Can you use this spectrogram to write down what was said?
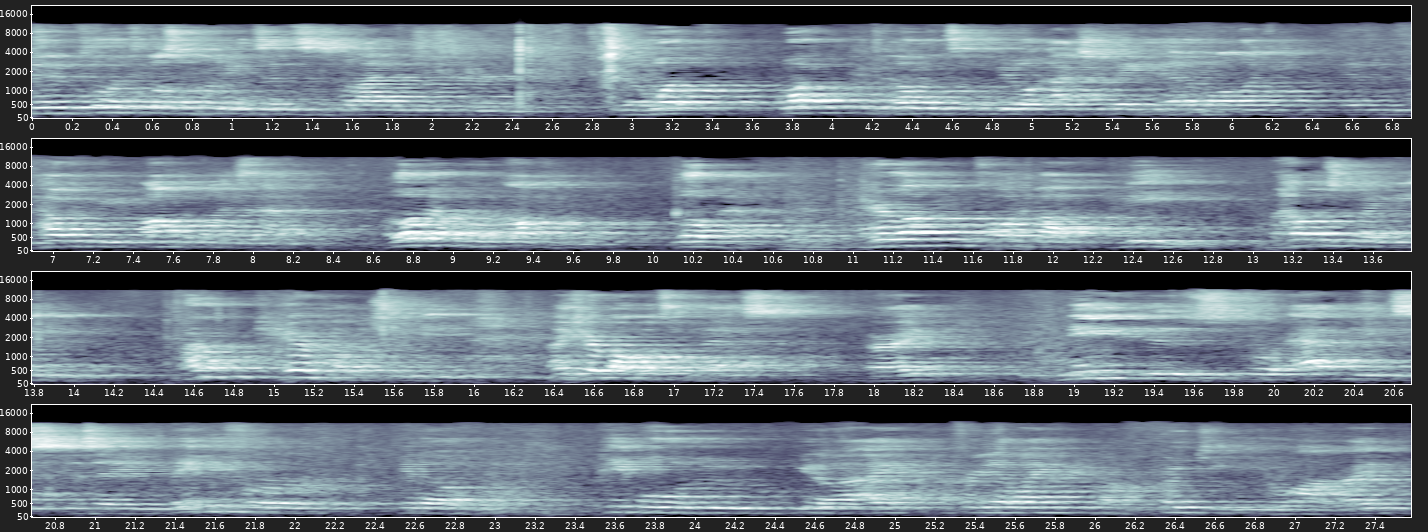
The influence muscle protein synthesis is what I'm interested in. You know, what, what components of the meal actually make it anabolic, and how can we optimize that? I love that word optimal. Love that. I hear a lot of people talk about need. How much do I need? I don't care how much you need. I care about what's the best. All right. Need is for athletes is a maybe for you know people who you know I, I forget why I hear people about protein eat a lot, right?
